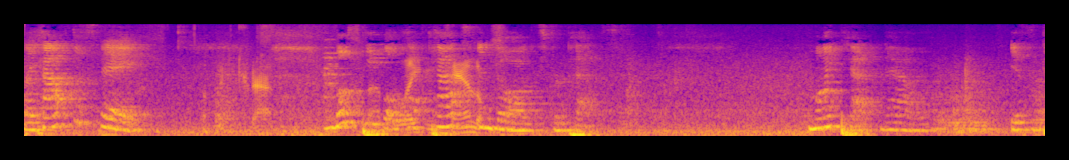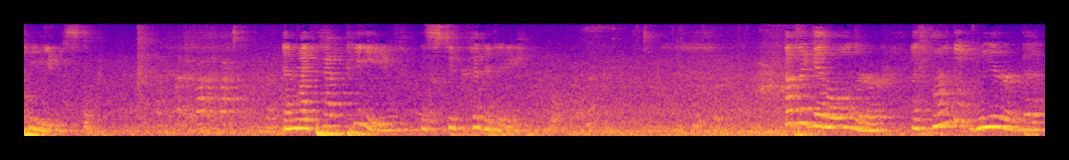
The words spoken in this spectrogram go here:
I have to say, most people have cats candles. and dogs for pets. My pet now is peeves. And my pet peeve is stupidity. As I get older, I find it weird that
